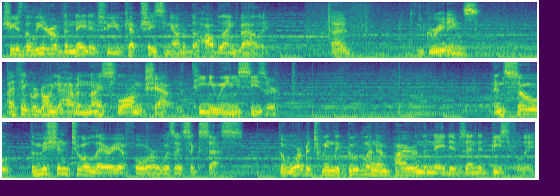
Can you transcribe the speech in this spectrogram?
She is the leader of the natives who you kept chasing out of the Hoblang Valley. Uh, greetings. I think we're going to have a nice long chat with Teeny Weeny Caesar. And so, the mission to Olaria 4 was a success. The war between the Googlin Empire and the natives ended peacefully.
